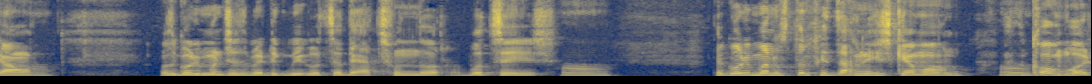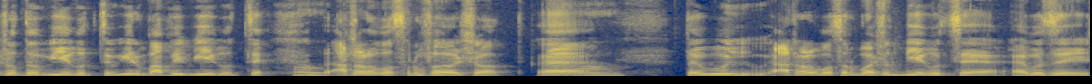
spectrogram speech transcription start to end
গাঁও ওই গরিব মানুষের বেটিক বিয়ে করছে দেখাত সুন্দর বুঝছিস? গরিব মানুষ তোর ফির জানিস কেমন? কম বয়স তো বিয়ে করছে বিয়ের বাপে বিয়ে করছে। আঠারো বছর বয়সত হ্যাঁ। তো ওই আঠারো বছর বয়সত বিয়ে করছে হ্যাঁ, বুঝছিস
